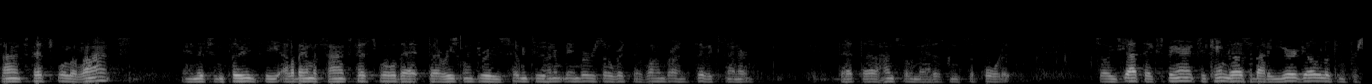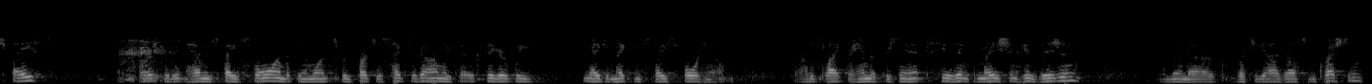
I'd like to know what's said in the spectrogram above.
Science Festival Alliance, and this includes the Alabama Science Festival that uh, recently drew 7,200 members over at the Von Braun Civic Center that uh, Huntsville Madison supported. So he's got the experience. He came to us about a year ago looking for space. At first, we didn't have any space for him, but then once we purchased Hexagon, we figured we make and make some space for him. So I'd just like for him to present his information, his vision, and then uh, let you guys ask some questions,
